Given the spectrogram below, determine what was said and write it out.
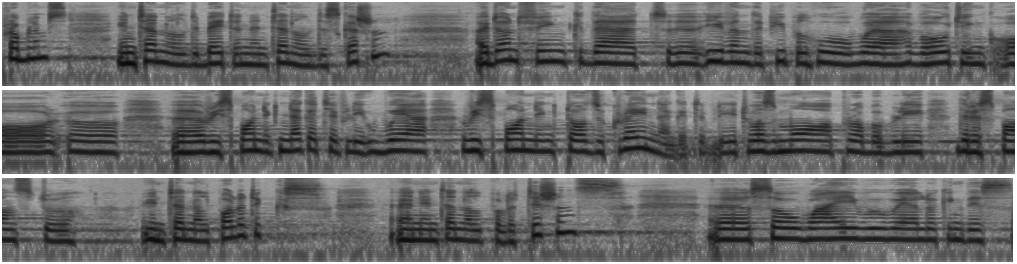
problems, internal debate and internal discussion. I don't think that uh, even the people who were voting or uh, uh, responding negatively were responding towards Ukraine negatively. It was more probably the response to internal politics and internal politicians uh, so why we were looking this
